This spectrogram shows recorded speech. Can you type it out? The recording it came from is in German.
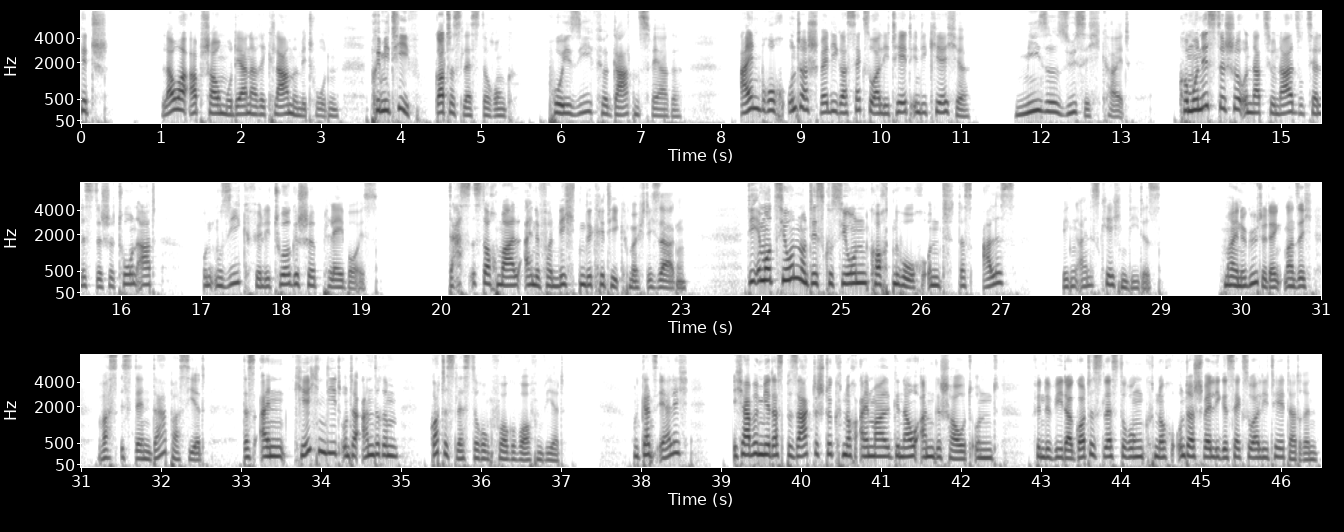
Kitsch. Lauer Abschau moderner Reklamemethoden. Primitiv. Gotteslästerung. Poesie für Gartenzwerge. Einbruch unterschwelliger Sexualität in die Kirche. Miese Süßigkeit. Kommunistische und nationalsozialistische Tonart und Musik für liturgische Playboys. Das ist doch mal eine vernichtende Kritik, möchte ich sagen. Die Emotionen und Diskussionen kochten hoch und das alles wegen eines Kirchenliedes. Meine Güte, denkt man sich, was ist denn da passiert, dass ein Kirchenlied unter anderem Gotteslästerung vorgeworfen wird? Und ganz ehrlich, ich habe mir das besagte Stück noch einmal genau angeschaut und finde weder Gotteslästerung noch unterschwellige Sexualität da drin.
